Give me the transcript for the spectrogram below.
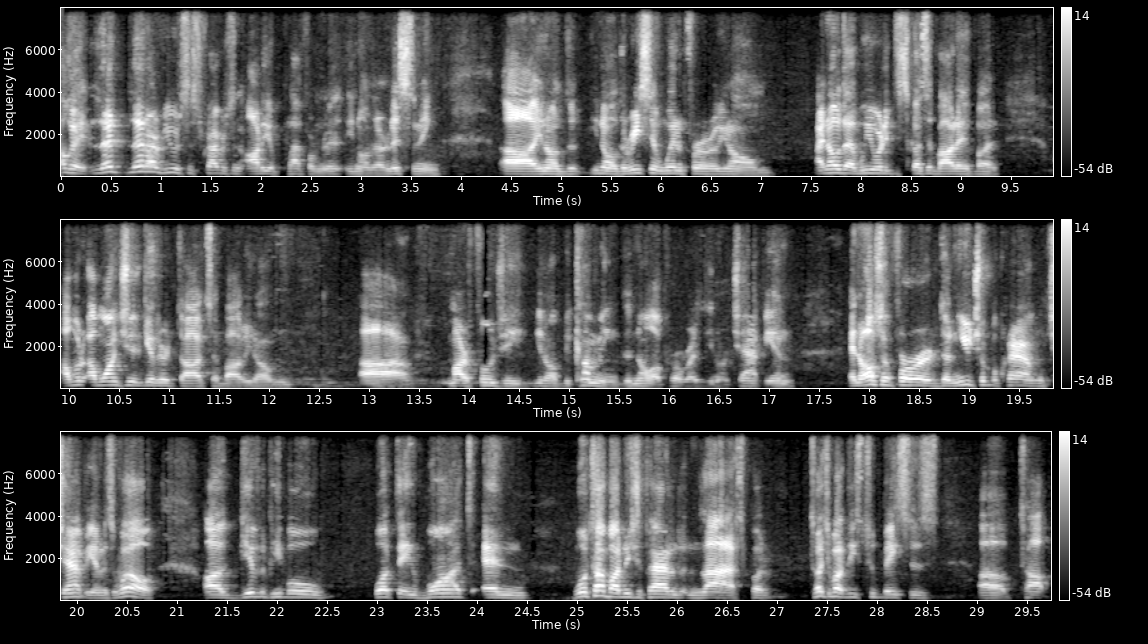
okay, let let our viewers, subscribers, and audio platform, you know, that are listening, Uh, you know, the you know the recent win for you know, I know that we already discussed about it, but I would I want you to give your thoughts about you know, uh, Marufuji, you know, becoming the Noah Pro Wrestling, you know champion, and also for the new Triple Crown champion as well. Uh, give the people what they want, and we'll talk about New Japan last, but touch about these two bases, uh, top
